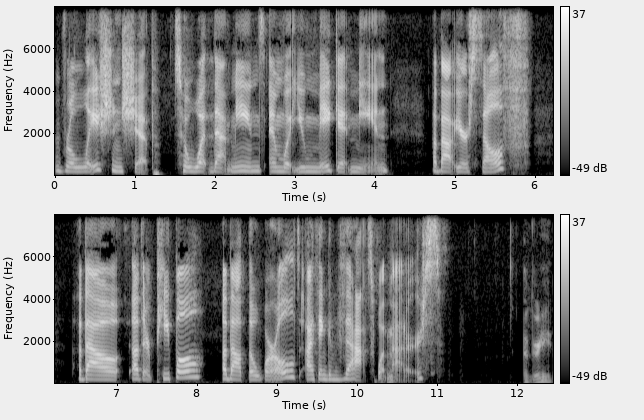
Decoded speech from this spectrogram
relationship to what that means and what you make it mean about yourself, about other people, about the world. I think that's what matters. Agreed.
